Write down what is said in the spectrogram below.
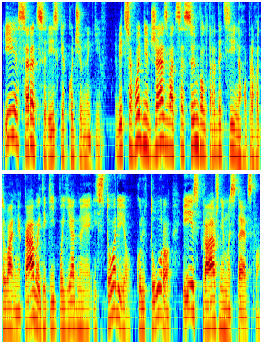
і серед сирійських кочівників. Від сьогодні джезва це символ традиційного приготування кави, який поєднує історію, культуру і справжнє мистецтво.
